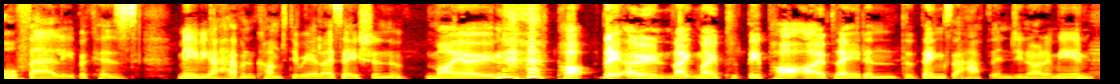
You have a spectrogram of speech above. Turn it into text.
or fairly because maybe I haven't come to the realization of my own part, the own like my the part I played and the things that happened. You know what I mean?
